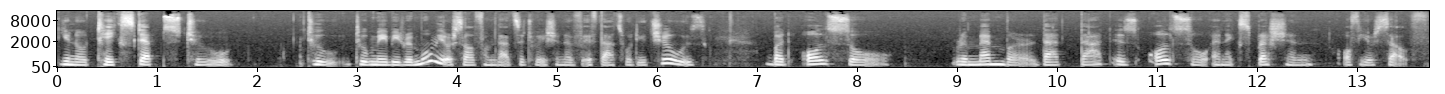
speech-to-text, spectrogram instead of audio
you know take steps to to to maybe remove yourself from that situation if, if that's what you choose but also remember that that is also an expression of yourself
